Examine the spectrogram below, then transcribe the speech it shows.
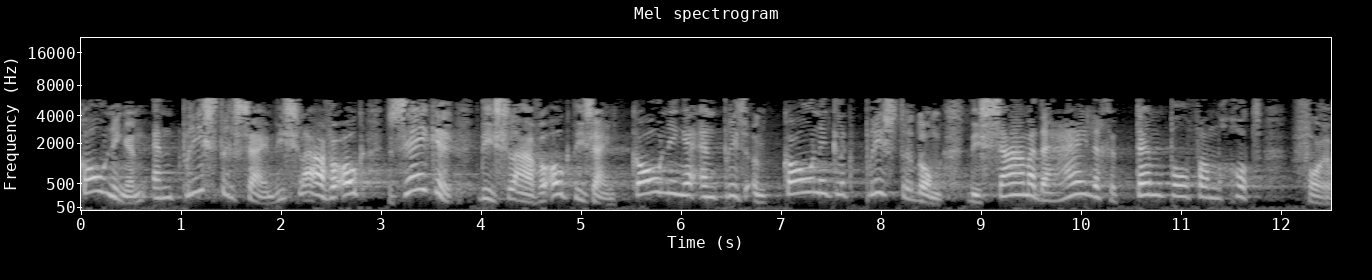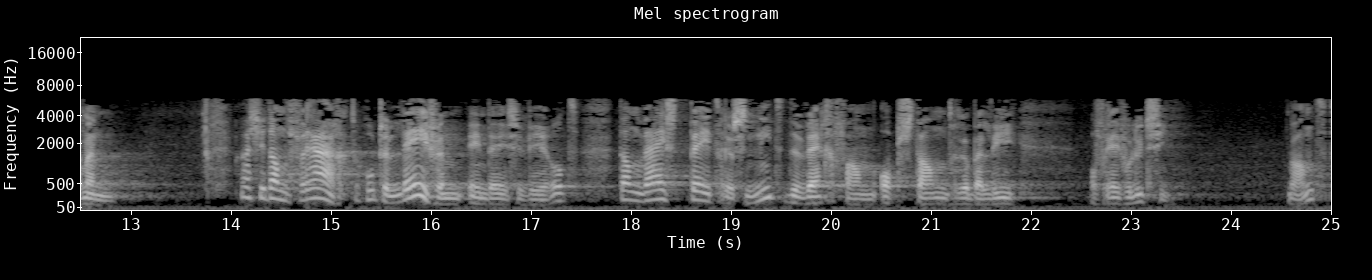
koningen en priesters zijn. Die slaven ook, zeker die slaven ook, die zijn koningen en priesters. Een koninklijk priesterdom, die samen de heilige tempel van God vormen. Als je dan vraagt hoe te leven in deze wereld, dan wijst Petrus niet de weg van opstand, rebellie of revolutie. Want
